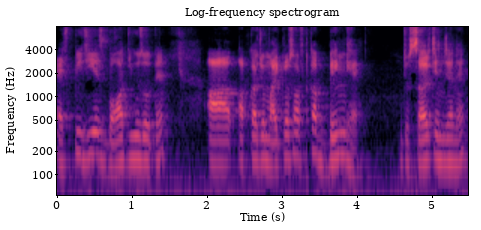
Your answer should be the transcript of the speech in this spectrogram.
एफपीजीएस बहुत यूज़ होते हैं। आ, आपका जो माइक्रोसॉफ्ट का बिंग है जो सर्च इंजन है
